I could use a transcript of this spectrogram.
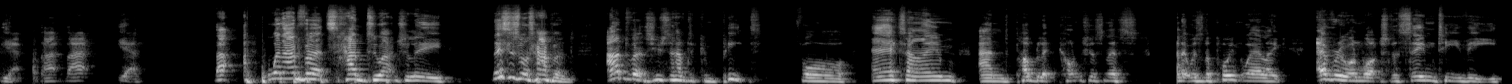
yeah, that, that, yeah. That when adverts had to actually, this is what's happened. Adverts used to have to compete for airtime and public consciousness, and it was the point where like everyone watched the same TV,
